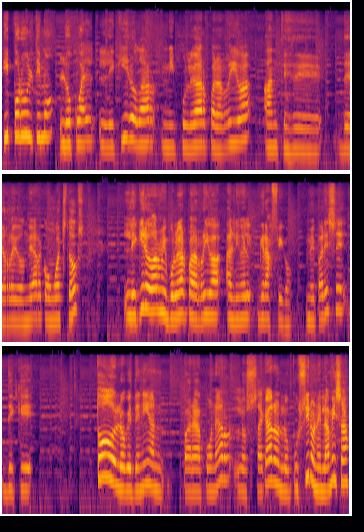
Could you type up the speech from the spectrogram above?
Y por último, lo cual le quiero dar mi pulgar para arriba antes de, de redondear con Watch Dogs le quiero dar mi pulgar para arriba al nivel gráfico. Me parece de que todo lo que tenían para poner lo sacaron, lo pusieron en la mesa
